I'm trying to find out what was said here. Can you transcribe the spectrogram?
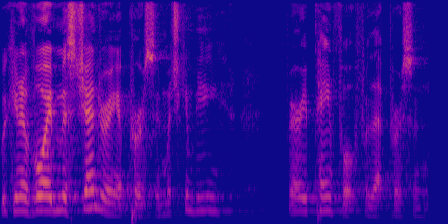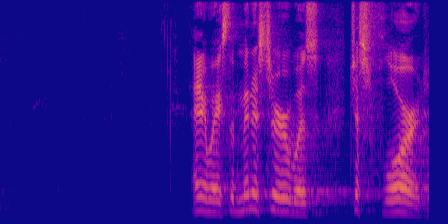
we can avoid misgendering a person, which can be very painful for that person. Anyways, the minister was just floored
